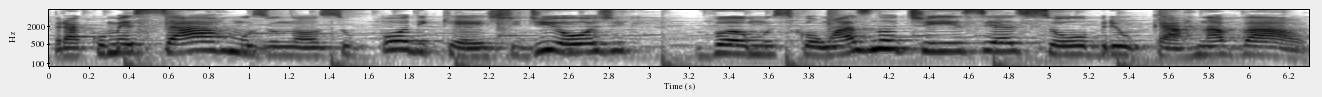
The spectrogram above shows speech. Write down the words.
Para começarmos o nosso podcast de hoje, vamos com as notícias sobre o Carnaval.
